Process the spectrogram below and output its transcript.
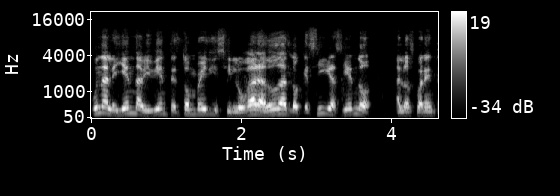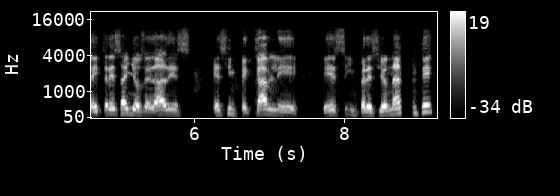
una leyenda viviente Tom Brady, sin lugar a dudas. Lo que sigue haciendo a los 43 años de edad es, es impecable, es impresionante.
